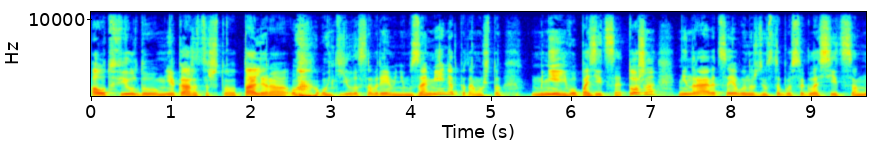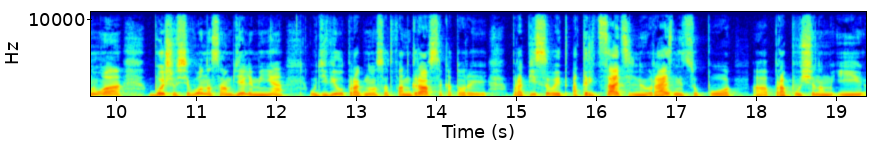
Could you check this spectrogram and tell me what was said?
аутфилду, мне кажется, что Тайлера Удила со временем заменят, потому что мне его позиция тоже не нравится, я вынужден с тобой согласиться. Ну а больше всего, на самом деле, меня удивил прогноз от Фанграфса, который прописывает отрицательную разницу по пропущенным и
